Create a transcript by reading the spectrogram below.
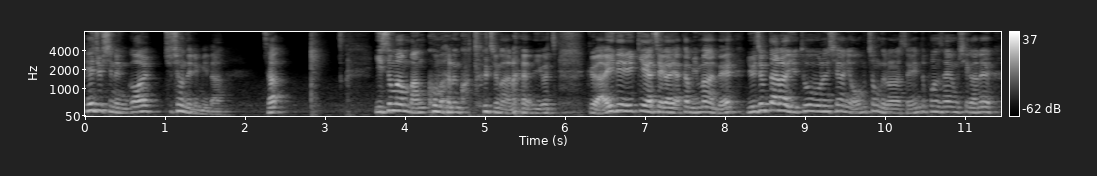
해 주시는 걸 추천드립니다. 자, 이수만 많고 많은 것들 중 하나. 이거 그 아이디 읽기가 제가 약간 민망한데 요즘 따라 유튜브 보는 시간이 엄청 늘어났어요. 핸드폰 사용 시간을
